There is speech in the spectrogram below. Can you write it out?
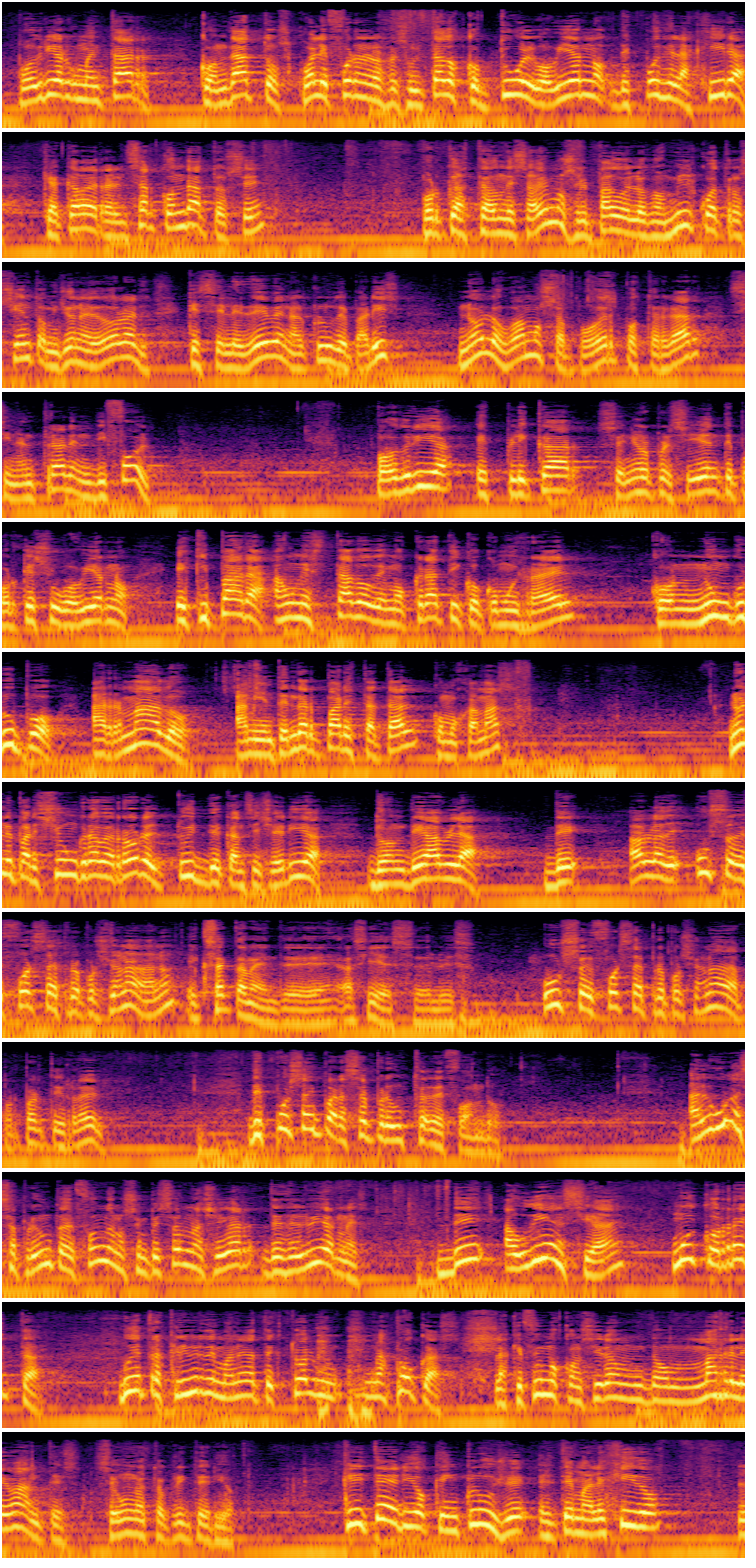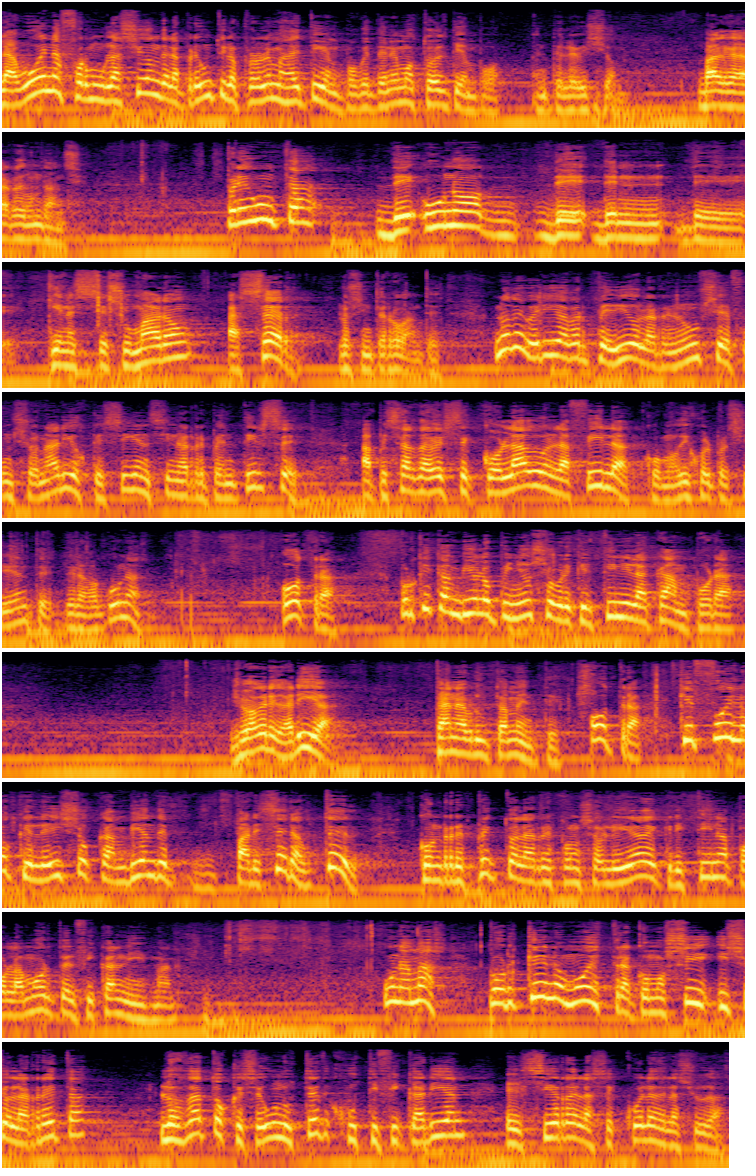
podría argumentar con datos cuáles fueron los resultados que obtuvo el gobierno después de la gira que acaba de realizar, con datos, ¿eh? Porque hasta donde sabemos el pago de los 2.400 millones de dólares que se le deben al Club de París, no los vamos a poder postergar sin entrar en default. ¿Podría explicar, señor presidente, por qué su gobierno equipara a un Estado democrático como Israel con un grupo armado, a mi entender, paraestatal, como jamás? ¿No le pareció un grave error el tuit de Cancillería donde habla de, habla de uso de fuerza desproporcionada, ¿no? Exactamente, así es, eh, Luis. Uso de fuerza desproporcionada por parte de Israel. Después hay para hacer preguntas de fondo. Algunas de esas preguntas de fondo nos empezaron a llegar desde el viernes, de audiencia, ¿eh? muy correcta. Voy a transcribir de manera textual unas pocas, las que fuimos considerando más relevantes, según nuestro criterio. Criterio que incluye el tema elegido, la buena formulación de la pregunta y los problemas de tiempo que tenemos todo el tiempo en televisión, valga la redundancia. Pregunta de uno de, quienes se sumaron a ser los interrogantes. ¿No debería haber pedido la renuncia de funcionarios que siguen sin arrepentirse a pesar de haberse colado en la fila, como dijo el presidente, de las vacunas? Otra, ¿por qué cambió la opinión sobre Cristina y la Cámpora? Yo agregaría, tan abruptamente. Otra, ¿qué fue lo que le hizo cambiar de parecer a usted con respecto a la responsabilidad de Cristina por la muerte del fiscal Nisman? Una más, ¿por qué no muestra, como sí hizo la reta, los datos que según usted justificarían el cierre de las escuelas de la ciudad?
